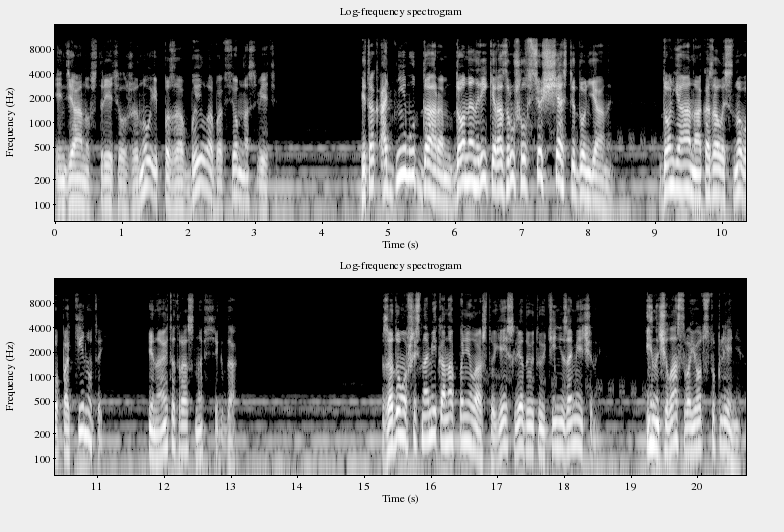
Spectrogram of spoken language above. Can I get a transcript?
Индиану встретил жену и позабыл обо всем на свете. Итак, одним ударом Дон Энрике разрушил все счастье Доньяны. Доньяна оказалась снова покинутой, и на этот раз навсегда. Задумавшись на миг, она поняла, что ей следует уйти незамеченной, и начала свое отступление.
